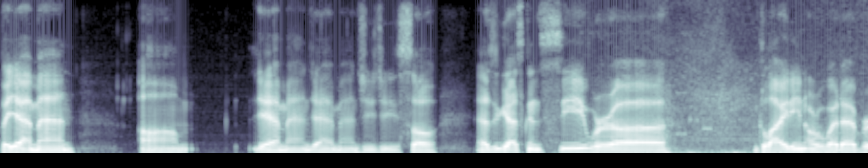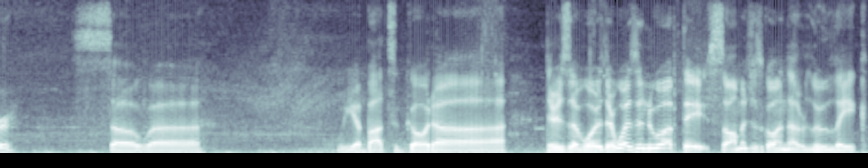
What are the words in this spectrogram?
But yeah man. Um yeah man yeah man GG so as you guys can see we're uh gliding or whatever. So uh we about to go to there's a there was a new update so i'm gonna just go on the Loot Lake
